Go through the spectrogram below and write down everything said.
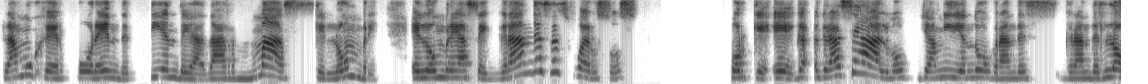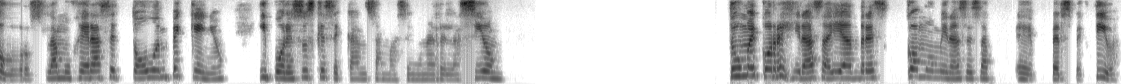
La mujer, por ende, tiende a dar más que el hombre. El hombre hace grandes esfuerzos porque eh, gracias a algo, ya midiendo grandes, grandes logros, la mujer hace todo en pequeño y por eso es que se cansa más en una relación. Tú me corregirás ahí, Andrés, ¿cómo miras esa eh, perspectiva?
